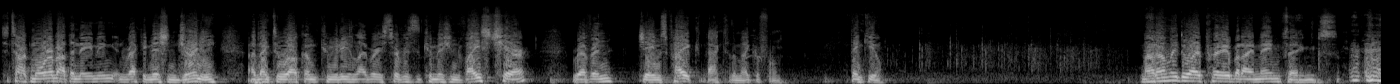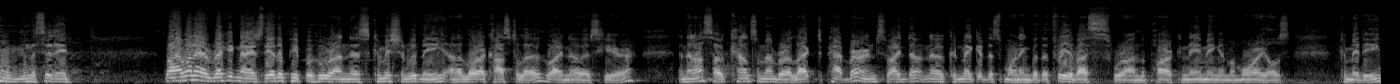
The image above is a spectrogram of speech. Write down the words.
To talk more about the naming and recognition journey, I'd like to welcome Community and Library Services Commission Vice Chair, Reverend James Pike, back to the microphone. Thank you. Not only do I pray, but I name things in the city. Well, I want to recognize the other people who are on this commission with me, uh, Laura Costello, who I know is here, and then also Council Member-elect Pat Burns, who I don't know could make it this morning, but the three of us were on the Park Naming and Memorials Committee.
